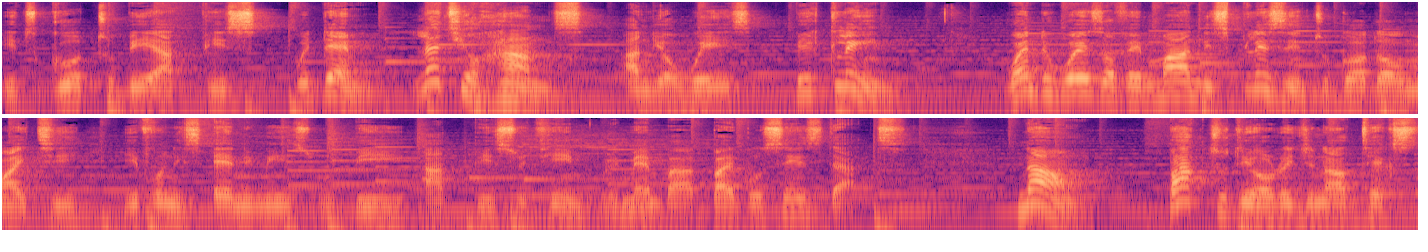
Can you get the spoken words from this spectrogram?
it's good to be at peace with them. Let your hands and your ways be clean. When the ways of a man is pleasing to God Almighty, even his enemies will be at peace with him. Remember, Bible says that. Now, back to the original text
